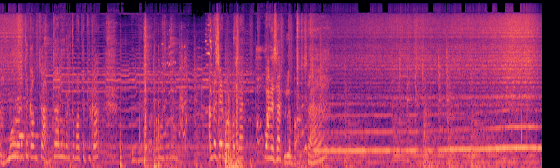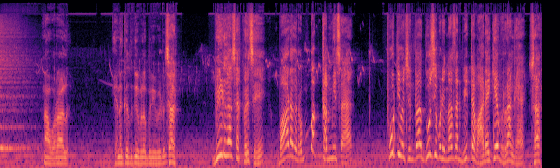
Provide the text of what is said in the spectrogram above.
நம்ம ஒரு இடத்த காமிச்சா அந்த ஆள் ஒரு இடத்த பார்த்துட்டு இருக்கா? அந்த சைடு பார்ப்போம் சார். வாங்க சார். இல்லப்பா சார் நான் ஒரு ஆள். எனக்கு எதுக்கு இவ்வளோ பெரிய வீடு? சார் வீடு தான் சார் பெருசு. வாடகை ரொம்ப கம்மி சார். பூட்டி வச்சிருந்தா தூசி படிந்தா சார் வீட்டை வாடகைக்கே விடுறாங்க. சார்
